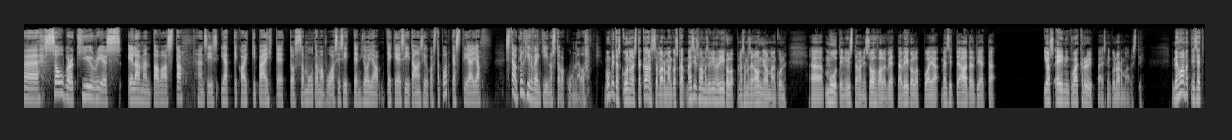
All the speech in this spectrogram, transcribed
äh, Sober Curious elämäntavasta. Hän siis jätti kaikki päihteet tuossa muutama vuosi sitten jo ja tekee siitä ansiokasta podcastia ja sitä on kyllä hirveän kiinnostava kuunnella. Mun pitäisi kuunnella sitä kanssa varmaan, koska mä siis huomasin viime viikonloppuna semmoisen ongelman, kun äh, muutin ystäväni sohvalle viettää viikonloppua ja me sitten ajateltiin, että jos ei niin kuin vaikka ryyppäisi niin kuin normaalisti. Me huomattiin se, että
